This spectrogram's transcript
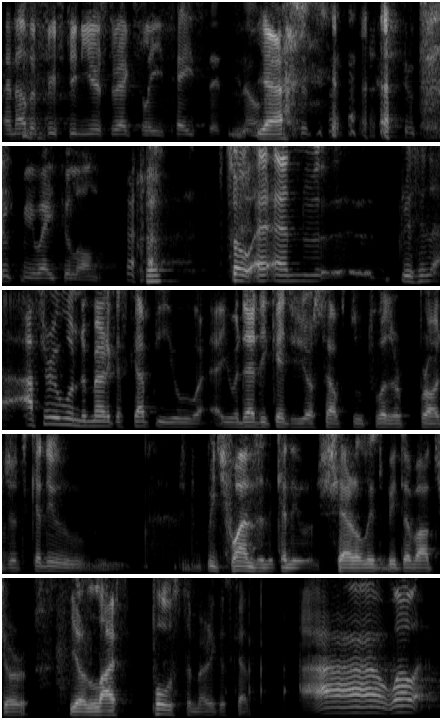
another 15 years to actually taste it you know? Yeah. It took, took me way too long. So and Christian, after you won the America's Cup, you you dedicated yourself to, to other projects. Can you, which ones, and can you share a little bit about your your life post America's Cup? Uh, well,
